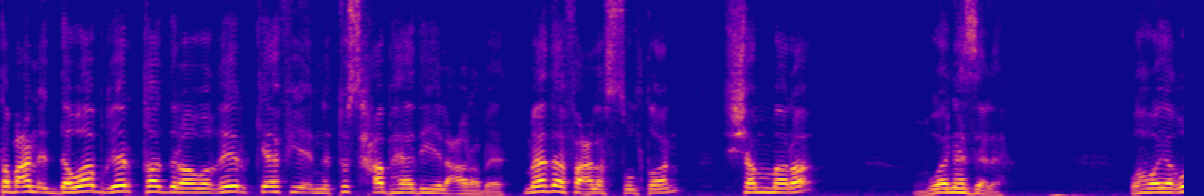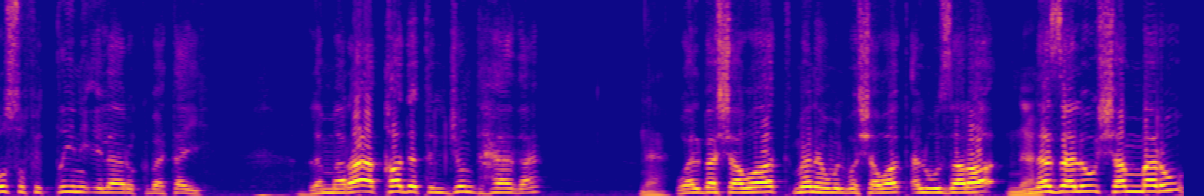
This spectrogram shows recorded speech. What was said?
طبعا الدواب غير قادرة وغير كافية إن تسحب هذه العربات ماذا فعل السلطان؟ شمر ونزل وهو يغوص في الطين إلى ركبتيه. لما رأى قادة الجند هذا نعم. والبشوات من هم البشوات؟ الوزراء. نعم. نزلوا شمروا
